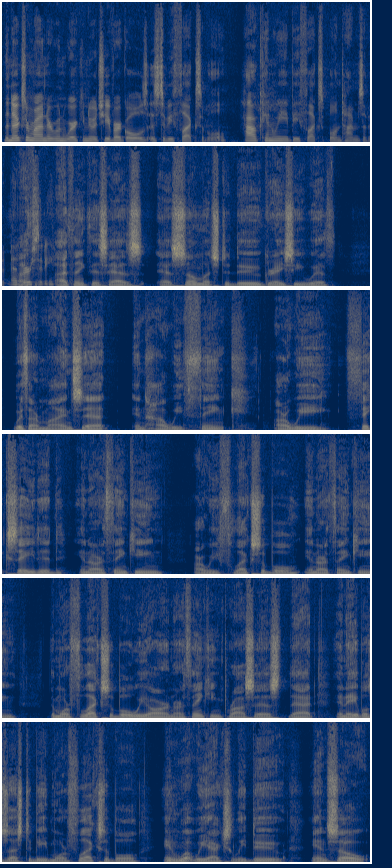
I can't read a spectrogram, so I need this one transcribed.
The next reminder when working to achieve our goals is to be flexible. How can we be flexible in times of I th- adversity? I, think this has has so much to do, Gracie, with with our mindset and how we think. Are we fixated in our thinking? Are we flexible in our thinking? The more flexible we are in our thinking process, that enables us to be more flexible in what mm-hmm. we actually do. And so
